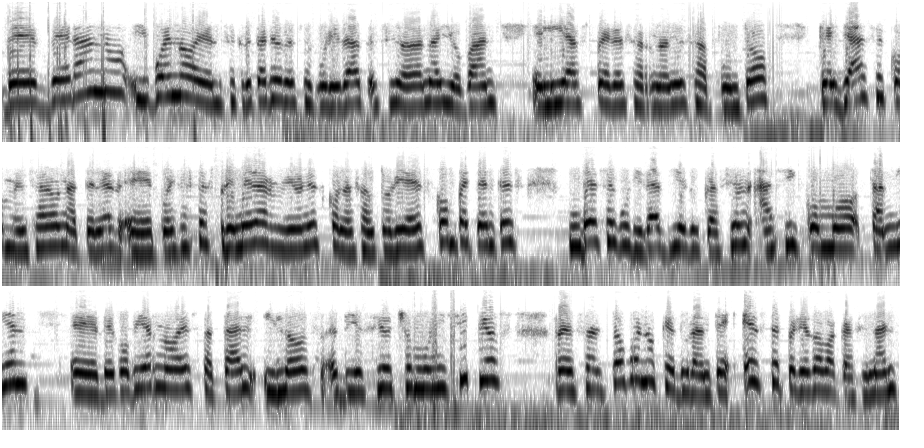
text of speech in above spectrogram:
de verano. Y bueno, el secretario de Seguridad Ciudadana, Giovanni Elías Pérez Hernández, apuntó que ya se comenzaron a tener eh, pues estas primeras reuniones con las autoridades competentes de seguridad y educación, así como también eh, de gobierno estatal y los 18 municipios. Resaltó bueno que durante este periodo vacacional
